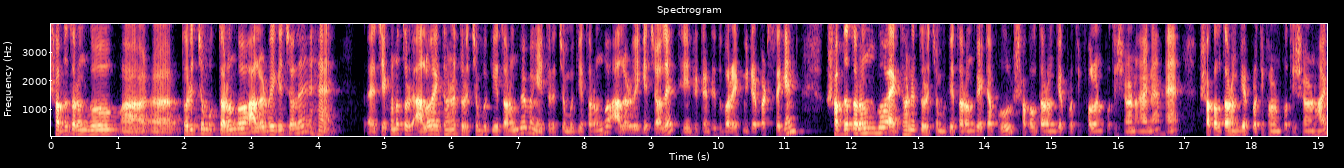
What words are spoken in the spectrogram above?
শব্দ তরঙ্গ তড়িৎচুম্বক তরঙ্গ আলোর বেগে চলে। হ্যাঁ, যেকোনো তড়ি আলো এক ধরনের তড়িৎচুম্বকীয় তরঙ্গ এবং এই তড়িৎচুম্বকীয় তরঙ্গ আলোর বেগে চলে 310 মিটার পার সেকেন্ড। শব্দ তরঙ্গ এক ধরনের তড়িৎচুম্বকীয় তরঙ্গ এটা ভুল। সকল তরঙ্গের প্রতিফলন প্রতিসরণ হয় না। হ্যাঁ, সকল তরঙ্গের প্রতিফলন প্রতিসরণ হয়।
